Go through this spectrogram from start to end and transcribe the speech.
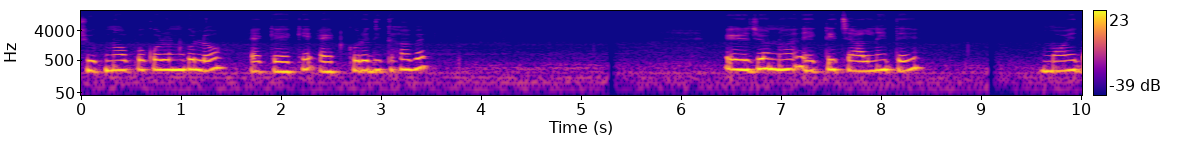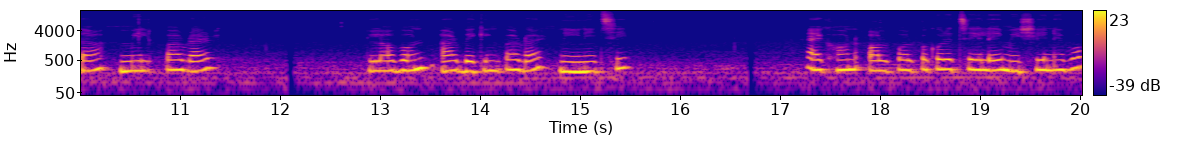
শুকনো উপকরণগুলো একে একে অ্যাড করে দিতে হবে। এর জন্য একটি চালনিতে ময়দা মিল্ক পাউডার লবণ আর বেকিং পাউডার নিয়ে নিচ্ছি। এখন অল্প অল্প করে চেলে মিশিয়ে নেব।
